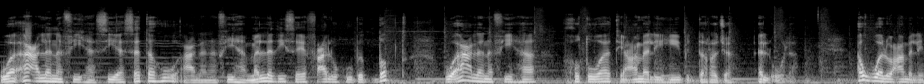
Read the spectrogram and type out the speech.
وأعلن فيها سياسته، أعلن فيها ما الذي سيفعله بالضبط، وأعلن فيها خطوات عمله بالدرجة الأولى. أول عمل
